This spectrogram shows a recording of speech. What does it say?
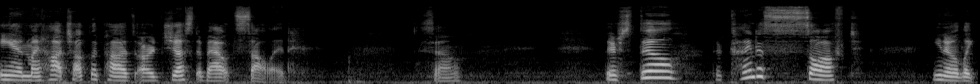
and my hot chocolate pods are just about solid. So they're still, they're kind of soft, you know, like,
